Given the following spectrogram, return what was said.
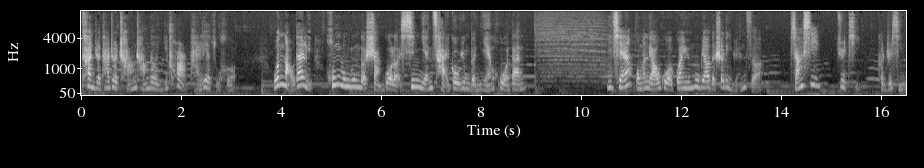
看着他这长长的一串排列组合，我脑袋里轰隆隆的闪过了新年采购用的年货单。以前我们聊过关于目标的设定原则，详细、具体、可执行。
